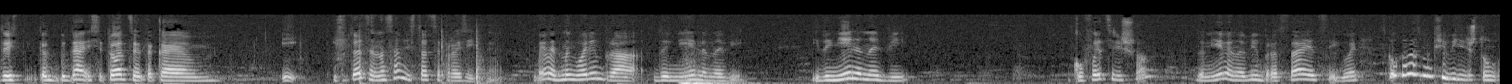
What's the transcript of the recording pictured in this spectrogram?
То есть, как бы, да, ситуация такая, и, и ситуация, на самом деле, ситуация поразительная. Понимаете, мы говорим про Даниэля Нави. И Даниэля Нави, Куфец решен, Даниэля Нави бросается и говорит, сколько раз мы вообще видели, что он,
